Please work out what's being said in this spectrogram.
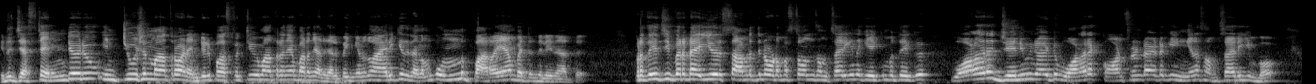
ഇത് ജസ്റ്റ് എന്റെ ഒരു ഇന്റ്യൂഷൻ മാത്രമാണ്. എന്റെ ഒരു പെർസ്പെക്റ്റീവ് മാത്രമേ ഞാൻ പറഞ്ഞാണ് ചിലപ്പോൾ ഇങ്ങനൊന്നും ആയിരിക്കത്തില്ല. നമുക്ക് ഒന്നും പറയാൻ പറ്റുന്നില്ല ഇതിനകത്ത്. പ്രത്യേകിച്ച് ഇവരുടെ ഈ ഒരു സ്ഥാപനത്തിന്റെ ഉടമസ്ഥ വന്ന് സംസാരിക്കുന്ന കേൾക്കുമ്പോഴത്തേക്ക് വളരെ ജെന്യൂൻ ആയിട്ട് വളരെ കോൺഫിഡന്റ് ആയിട്ടൊക്കെ ഇങ്ങനെ സംസാരിക്കുമ്പോൾ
